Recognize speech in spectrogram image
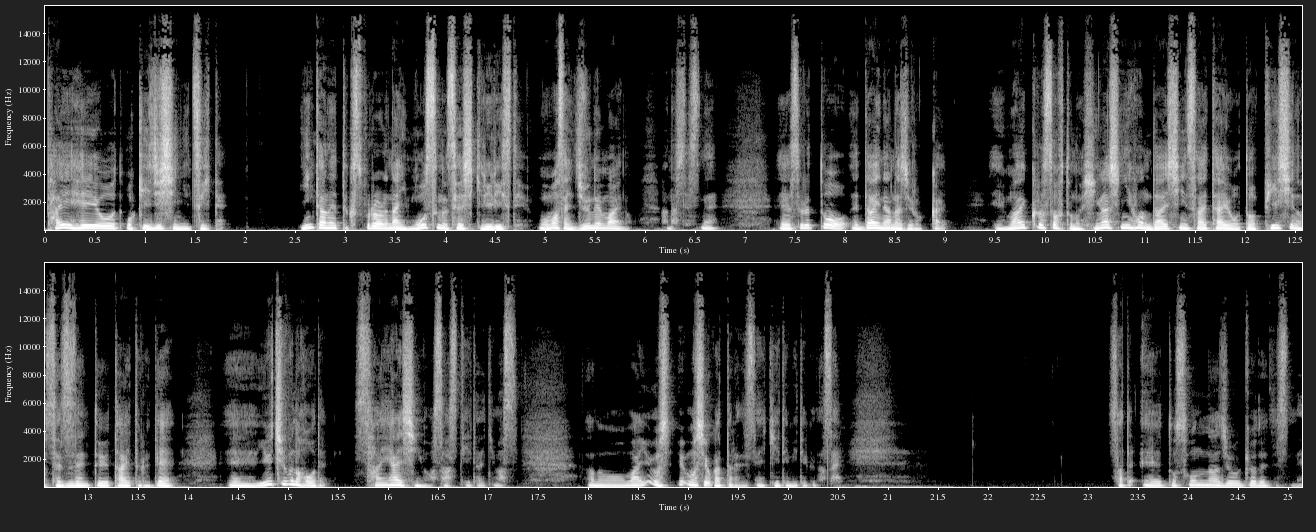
太平洋沖地震について、インターネットエクスプローラー9もうすぐ正式リリースという、もうまさに10年前の話ですね。えそれと、第76回、マイクロソフトの東日本大震災対応と PC の節電というタイトルで、え YouTube の方で再配信をさせていただきます。あの、まあ、もしよかったらですね、聞いてみてください。さて、えっ、ー、と、そんな状況でですね。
